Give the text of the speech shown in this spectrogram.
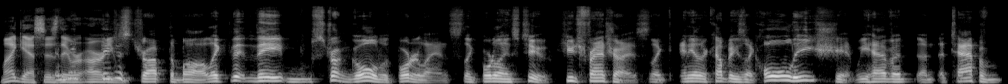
My guess is And they were already. They just dropped the ball. Like they, they struck gold with Borderlands, like Borderlands Two, huge franchise. Like any other company's like, holy shit, we have a a, a tap of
